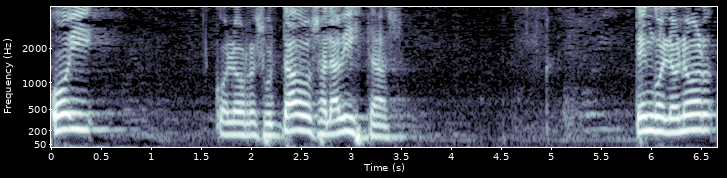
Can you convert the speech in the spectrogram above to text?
Hoy, con los resultados a la vista, tengo el honor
